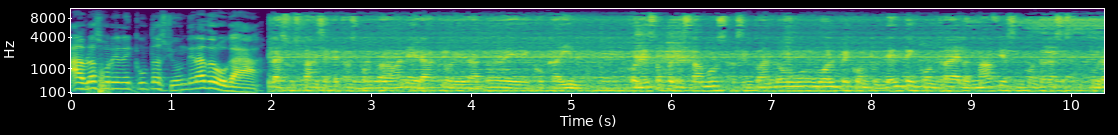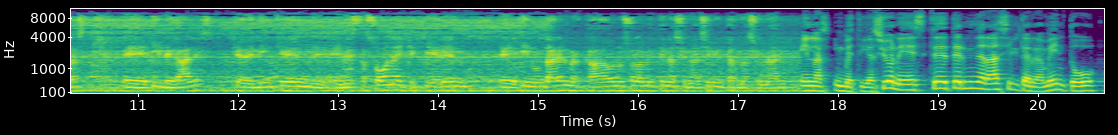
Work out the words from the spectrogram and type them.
habla sobre la incautación de la droga. La sustancia que transportaban era clorhidrato de cocaína. Con esto pues estamos acentuando un golpe contundente en contra de las mafias, en contra de las estructuras eh, ilegales que delinquen en esta zona y que quieren eh, inundar el mercado no solamente nacional sino internacional. En las investigaciones se determinará si el cargamento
